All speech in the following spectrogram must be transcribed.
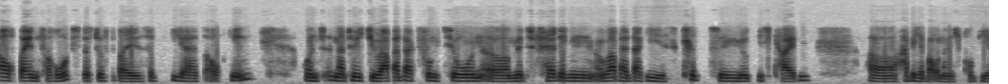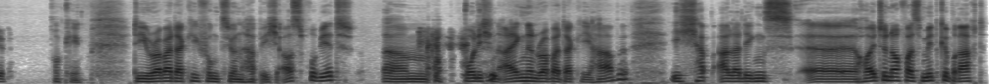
Auch bei Infrarot, das dürfte bei 7 GHz auch gehen. Und natürlich die RubberDuck-Funktion äh, mit fertigen RubberDucky-Scripting-Möglichkeiten äh, habe ich aber auch noch nicht probiert. Okay. Die RubberDucky-Funktion habe ich ausprobiert, ähm, obwohl ich einen eigenen RubberDucky habe. Ich habe allerdings äh, heute noch was mitgebracht.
